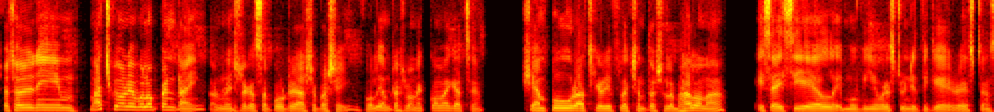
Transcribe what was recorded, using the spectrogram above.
সচরাচর মাছ কোনো ডেভেলপমেন্ট নাই, কারণ মেনশলাকা সাপোর্টের আশেপাশেই। ভলিউমটা আসলে অনেক কমে গেছে। শ্যাম্পুর আজকের রিফ্লেকশন তো আসলে ভালো না। এসআইসিএল এই মুভিং এভারেজ টোয়েন্টি থেকে রেজিস্ট্যান্স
